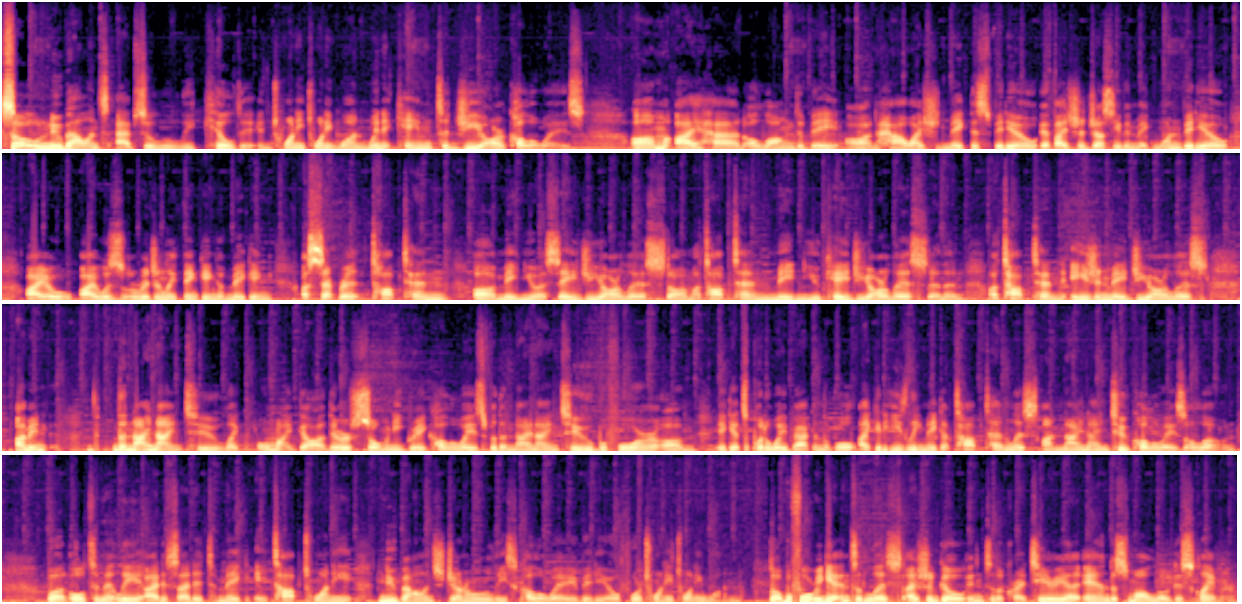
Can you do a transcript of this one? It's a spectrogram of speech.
So New Balance absolutely killed it in 2021 when it came to GR colorways. Um, I had a long debate on how I should make this video, if I should just even make one video. I, I was originally thinking of making a separate top 10 uh, Made in USA GR list, um, a top 10 Made in UK GR list, and then a top 10 Asian made GR list. I mean, the 992, like, oh my god, there are so many great colorways for the 992 before um, it gets put away back in the vault. I could easily make a top 10 list on 992 colorways alone. But ultimately, I decided to make a top 20 New Balance general release colorway video for 2021. So before we get into the list, I should go into the criteria and a small low disclaimer.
